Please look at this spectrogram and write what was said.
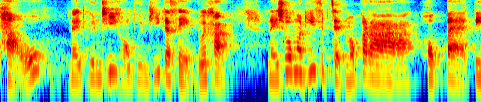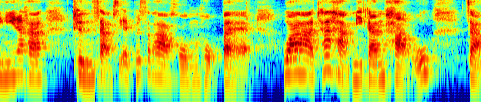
เผาในพื้นที่ของพื้นที่เกษตรด้วยค่ะ ในช่วงวันที่ 17 มกราคม 68 ปีนี้นะคะ ถึง 31 พฤษภาคม 68 ว่าถ้าหากมีการเผาจะ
